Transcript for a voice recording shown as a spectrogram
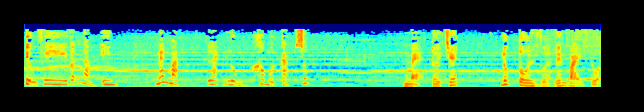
Tiểu Phi vẫn nằm im Nét mặt lạnh lùng không một cảm xúc. Mẹ tôi chết Lúc tôi vừa lên 7 tuổi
